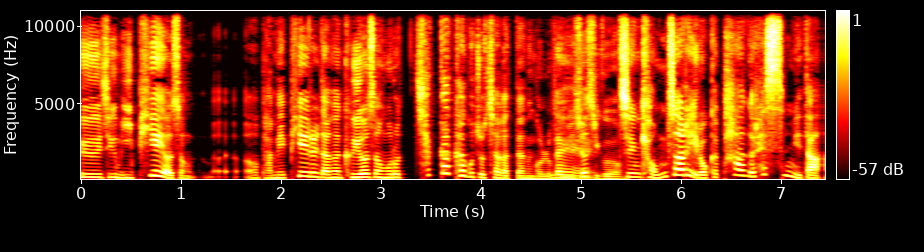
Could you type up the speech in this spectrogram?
그 지금 이 피해 여성 어, 밤에 피해를 당한 그 여성으로 착각하고 쫓아갔다는 걸로 보이죠 지금. 지금 경찰이 이렇게 파악을 했습니다.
